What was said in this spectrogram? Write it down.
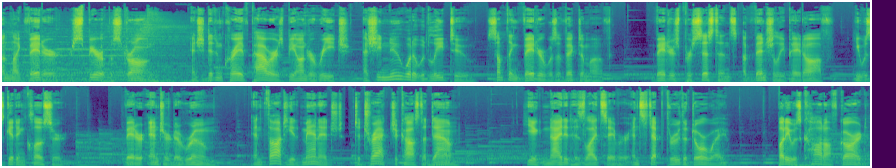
Unlike Vader, her spirit was strong, and she didn't crave powers beyond her reach, as she knew what it would lead to, something Vader was a victim of. Vader's persistence eventually paid off. He was getting closer. Vader entered a room and thought he had managed to track Jocasta down. He ignited his lightsaber and stepped through the doorway. But he was caught off guard.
